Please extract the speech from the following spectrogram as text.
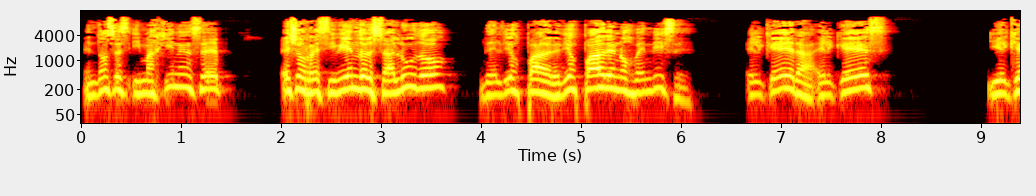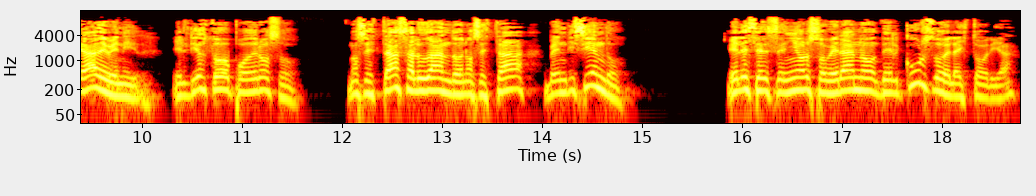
Entonces, imagínense ellos recibiendo el saludo del Dios Padre. Dios Padre nos bendice. El que era, el que es y el que ha de venir. El Dios Todopoderoso nos está saludando, nos está bendiciendo. Él es el Señor soberano del curso de la historia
